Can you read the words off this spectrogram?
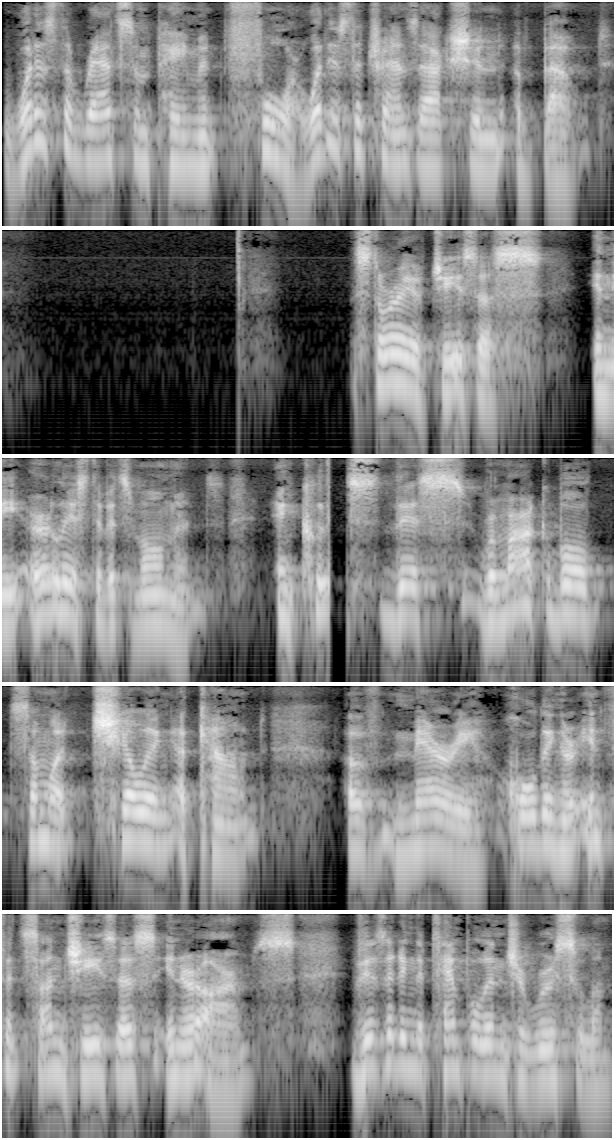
what is the ransom payment for? What is the transaction about? The story of Jesus in the earliest of its moments includes this remarkable, somewhat chilling account of Mary holding her infant son Jesus in her arms visiting the temple in Jerusalem,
